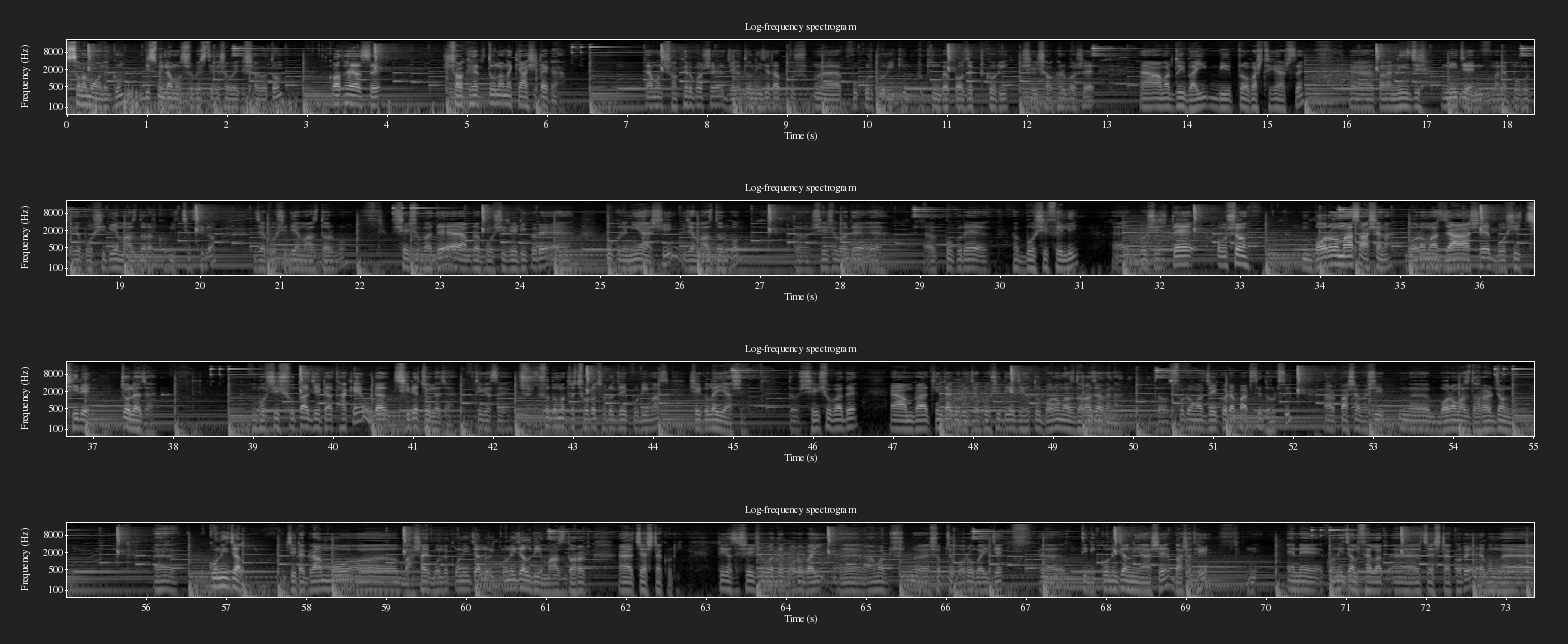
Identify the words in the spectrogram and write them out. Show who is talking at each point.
Speaker 1: আসসালামু আলাইকুম। বিসমিল্লা মৎস্যবেশ থেকে সবাইকে স্বাগতম। কথায় আছে, শখের তোলা নাকি আশি টাকা? তেমন শখের বসে যেহেতু নিজেরা পুকুর করি কিংবা প্রজেক্ট করি, সেই শখের বসে আমার দুই ভাই প্রবাস থেকে আসছে। তারা নিজে নিজে মানে পুকুর থেকে বসি দিয়ে মাছ ধরার খুব ইচ্ছা ছিল যে বসি দিয়ে মাছ ধরবো। সেই সুবাদে আমরা বসি রেডি করে পুকুরে নিয়ে আসি যে মাছ ধরবো। তো সেই সুবাদে পুকুরে বসি ফেলি। বসিতে অবশ্য বড় মাছ আসে না। বড় মাছ যা আসে বসি ছিঁড়ে চলে যায়। বসি সুতা যেটা থাকে ওটা ছিঁড়ে চলে যায়, ঠিক আছে? শুধুমাত্র ছোট ছোট যে পুঁটি মাছ সেগুলোই আসে। তো সেই সুবাদে আমরা চিন্তা করি যে বসি দিয়ে যেহেতু বড় মাছ ধরা যাবে না, তো ছোট মাছ যেই কটা পারছি ধরছি, আর পাশাপাশি বড় মাছ ধরার জন্য। কনিজাল যেটা গ্রাম্য ভাষায় বলে কনিজাল ওই কনিজাল দিয়ে মাছ ধরার চেষ্টা করি। ঠিক আছে, সেই সুবাদে বড় ভাই আমার সবচেয়ে বড় ভাই যে তিনি কনিজাল নিয়ে আসে বাসা থেকে এনে কনিজাল ফেলার চেষ্টা করে এবং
